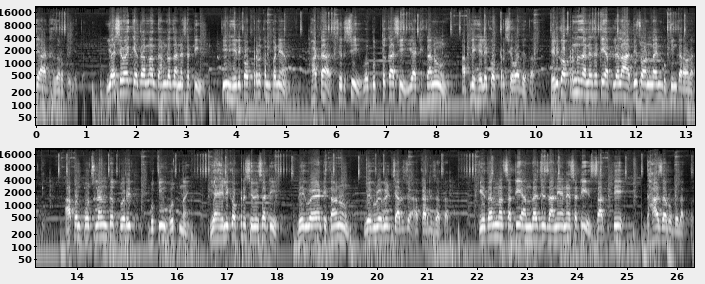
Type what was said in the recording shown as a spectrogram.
ते आठ हजार रुपये घेतात. याशिवाय केदारनाथ धामला जाण्यासाठी तीन हेलिकॉप्टर कंपन्या फाटा शिर्शी व गुप्तकाशी या ठिकाणाहून आपली हेलिकॉप्टर सेवा देतात. हेलिकॉप्टरनं जाण्यासाठी आपल्याला आधीच ऑनलाईन बुकिंग करावं लागते. आपण पोहोचल्यानंतर त्वरित बुकिंग होत नाही. या हेलिकॉप्टर सेवेसाठी वेगवेगळ्या ठिकाणाहून वेगवेगळे चार्ज आकारले जातात. केदारनाथसाठी अंदाजे जाण्या येण्यासाठी सात ते दहा हजार रुपये लागतात.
